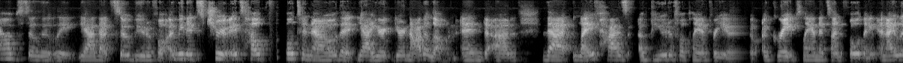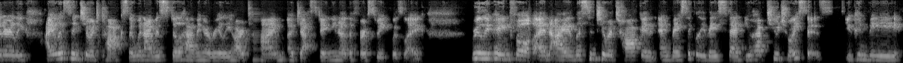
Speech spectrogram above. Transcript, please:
Absolutely. Yeah, that's so beautiful. I mean, it's true. It's helpful to know that yeah, you're you're not alone and um, that life has a beautiful plan for you, a great plan that's unfolding. And I literally I listened to a talk so when I was still having a really hard time adjusting, you know, the first week was like really painful and I listened to a talk and and basically they said you have two choices. You can be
